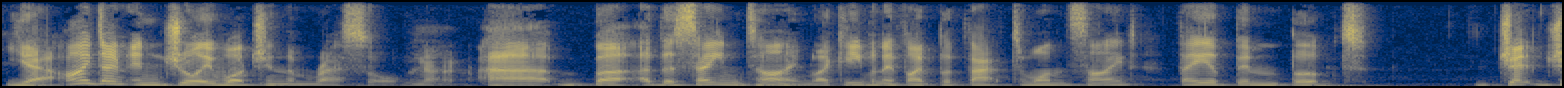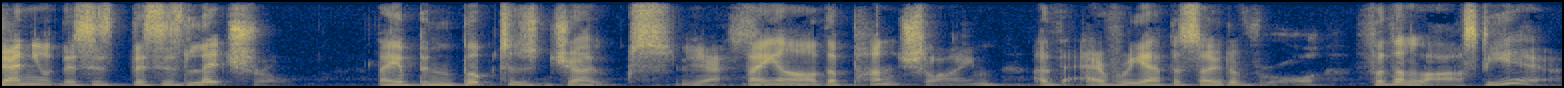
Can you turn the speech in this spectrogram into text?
Yeah, I don't enjoy watching them wrestle. No. Uh, but at the same time, like even if I put that to one side, they have been booked. Ge- genuine. This is this is literal. They have been booked as jokes. Yes. They are the punchline of every episode of Raw for the last year.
